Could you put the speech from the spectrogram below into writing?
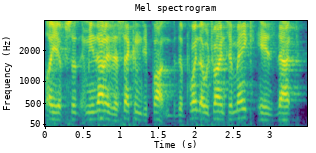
So, I mean, that is a second part. But the point that we're trying to make is that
